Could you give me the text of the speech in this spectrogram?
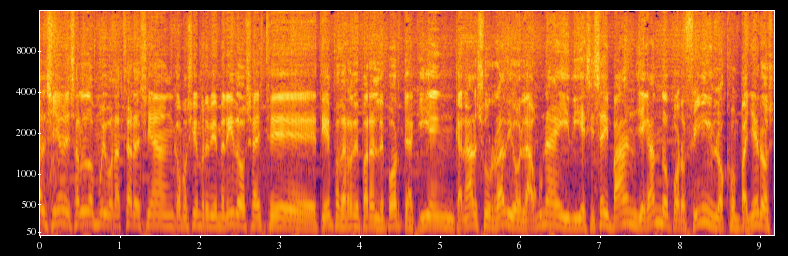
Tal, señores? Saludos, muy buenas tardes. Sean, como siempre, bienvenidos a este tiempo de Radio para el Deporte aquí en Canal Sur Radio. La 1 y 16 van llegando por fin los compañeros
